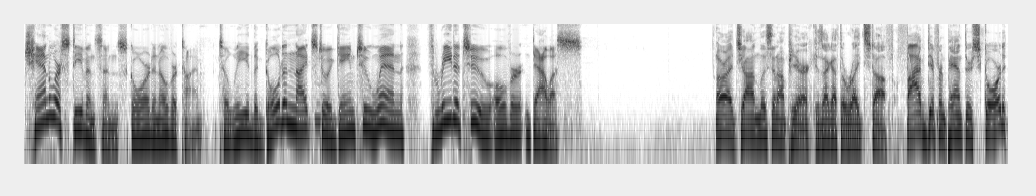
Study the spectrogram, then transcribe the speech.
Chandler Stephenson scored in overtime to lead the Golden Knights to a game two win, three to two over Dallas. All right, John, listen up here because I got the right stuff. Five different Panthers scored,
